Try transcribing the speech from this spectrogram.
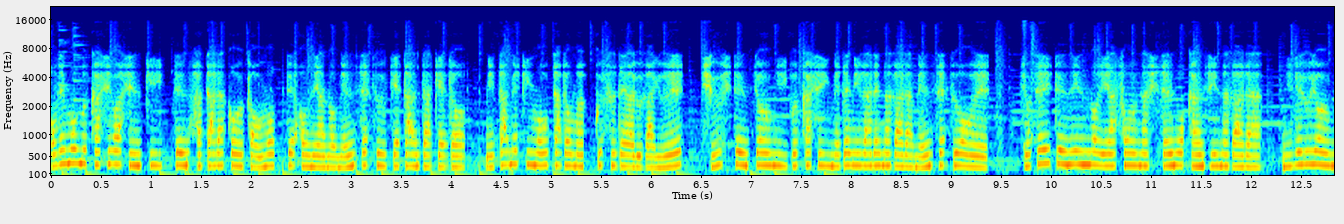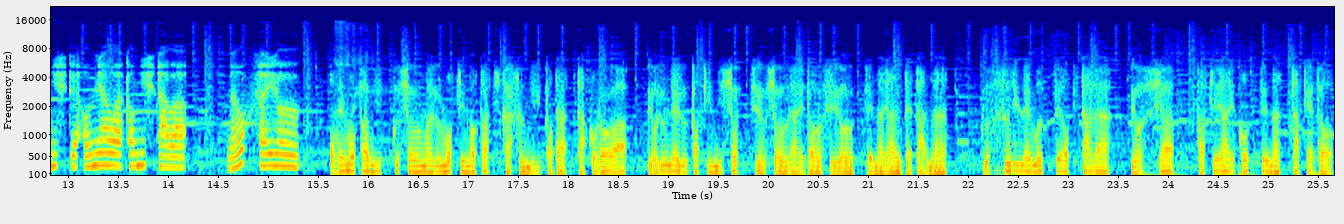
俺も昔は新規一点働こうと思って本屋の面接受けたんだけど、見た目キモータドマックスであるがゆえ、終始店長にいぶかしい目で見られながら面接を終え、女性店員の嫌そうな視線を感じながら、逃げるようにして本屋を後にしたわ。なお不採用。俺もパニック小丸持ちのパチカスニートだった頃は、夜寝る時にしょっちゅう将来どうしようって悩んでたな。ぐっすり眠って起きたら、よっしゃ、パチ屋行こってなったけど、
